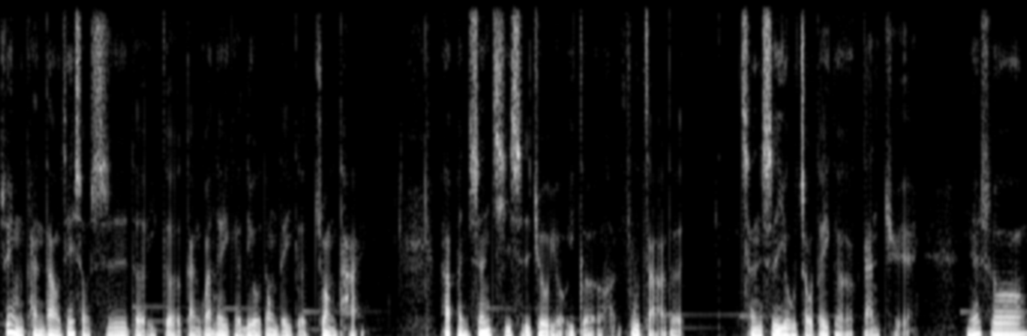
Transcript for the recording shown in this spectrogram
所以我们看到这首诗的一个感官的一个流动的一个状态，它本身其实就有一个很复杂的城市游走的一个感觉。你在说，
